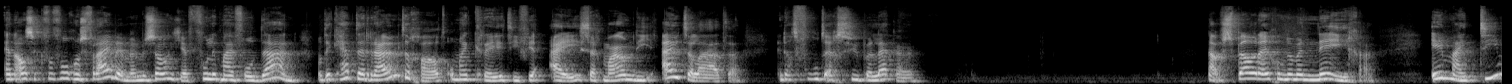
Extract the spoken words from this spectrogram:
En als ik vervolgens vrij ben met mijn zoontje, voel ik mij voldaan. Want ik heb de ruimte gehad om mijn creatieve ei, zeg maar, om die uit te laten. En dat voelt echt super lekker. Nou, spelregel nummer 9. In mijn team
